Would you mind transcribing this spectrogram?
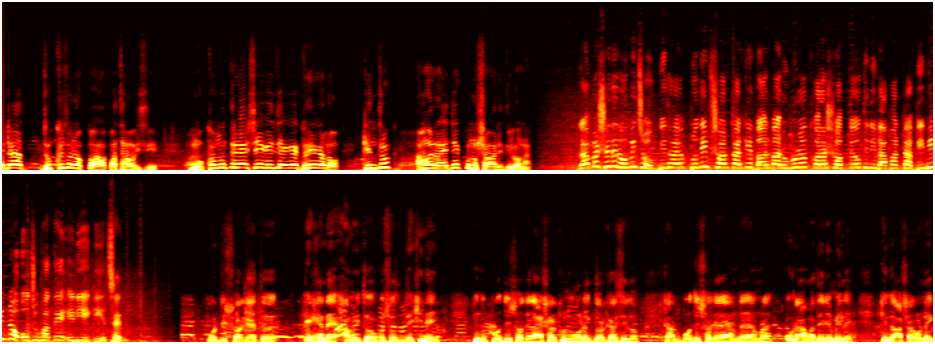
এটা দুঃখজনক কথা হয়েছে মুখ্যমন্ত্রী এসে এই জায়গায় ঘুরে গেল, কিন্তু আমার রাজ্যে কোনো সহারি দিল না। গ্রামবাসীদের অভিযোগ, বিধায়ক প্রদীপ সরকারকে বারবার অনুরোধ করা সত্ত্বেও তিনি ব্যাপারটা বিভিন্ন অজুহাতে এড়িয়ে গিয়েছেন। প্রদীপ সরকার তো এখানে, আমি তো অবশ্য দেখি নাই, কিন্তু প্রদীপ সরকারের আসার কোনো অনেক দরকার ছিল, কারণ প্রদীপ সরকারের আন্ডারে আমরা ওনা আমাদের এমএলএ, কিন্তু আসার অনেক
